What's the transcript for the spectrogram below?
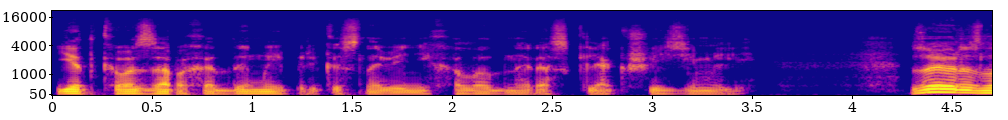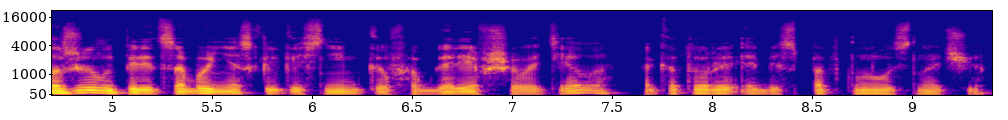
едкого запаха дыма и прикосновений холодной расклякшей земли. Зоя разложила перед собой несколько снимков обгоревшего тела, о которой Эбби споткнулась ночью,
